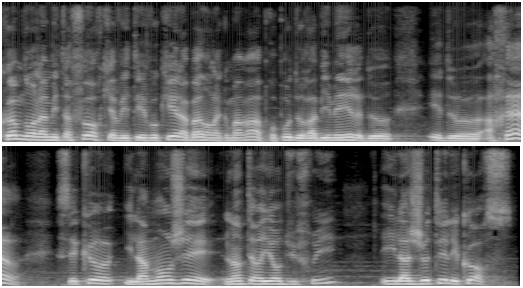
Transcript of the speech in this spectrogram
Comme dans la métaphore qui avait été évoquée là-bas dans la Gemara à propos de Rabbi Meir et de, et de Acher, c'est qu'il a mangé l'intérieur du fruit et il a jeté l'écorce.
